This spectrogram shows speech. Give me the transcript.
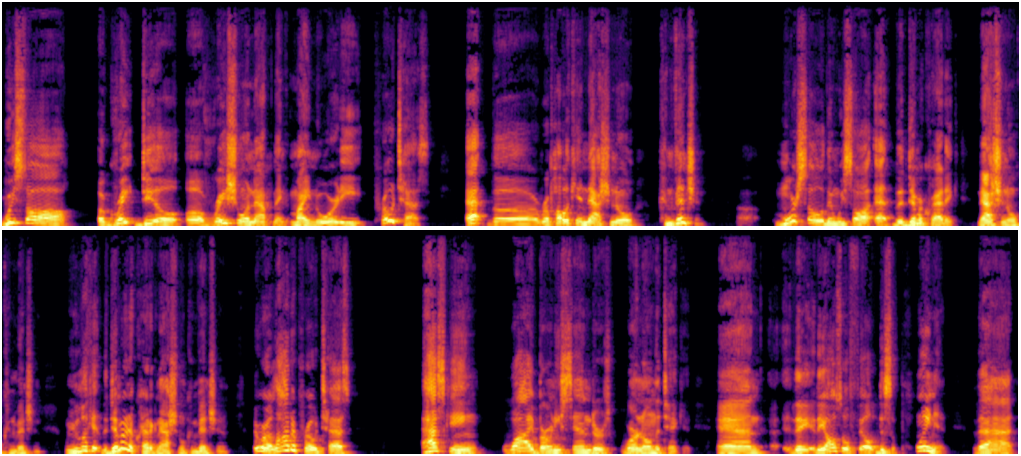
we saw a great deal of racial and ethnic minority protests at the Republican National Convention, uh, more so than we saw at the Democratic National Convention when you look at the Democratic National Convention, there were a lot of protests asking why Bernie Sanders weren't on the ticket. And they, they also felt disappointed that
